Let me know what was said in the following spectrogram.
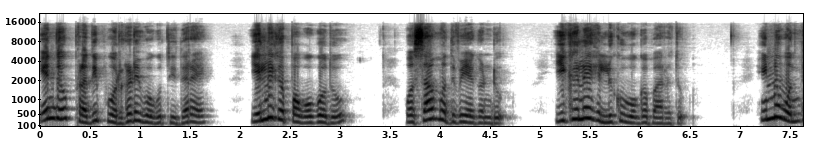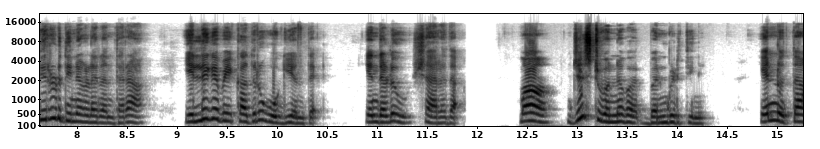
ಎಂದು ಪ್ರದೀಪ್ ಹೊರಗಡೆ ಹೋಗುತ್ತಿದ್ದರೆ, ಎಲ್ಲಿಗಪ್ಪ ಹೋಗೋದು? ಹೊಸ ಮದುವೆಯ ಗಂಡು. ಈಗಲೇ ಎಲ್ಲಿಗೂ ಹೋಗಬಾರದು. ಇನ್ನು ಒಂದೆರಡು ದಿನಗಳ ನಂತರ ಎಲ್ಲಿಗೆ ಬೇಕಾದರೂ ಹೋಗಿಯಂತೆ, ಎಂದಳು ಶಾರದಾ. ಮಾ ಜಸ್ಟ್ ಒನ್ ಅವರ್ ಬಂದ್ಬಿಡ್ತೀನಿ, ಎನ್ನುತ್ತಾ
